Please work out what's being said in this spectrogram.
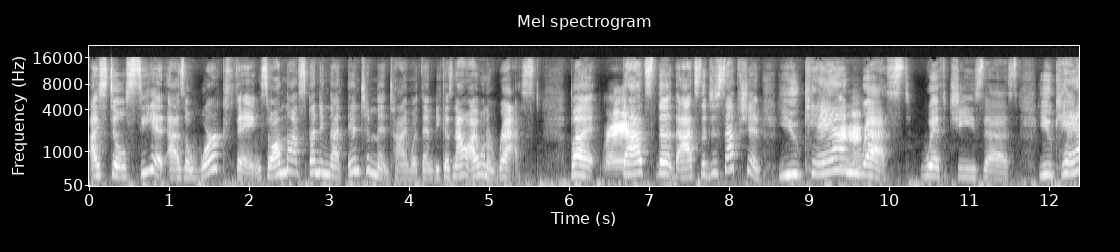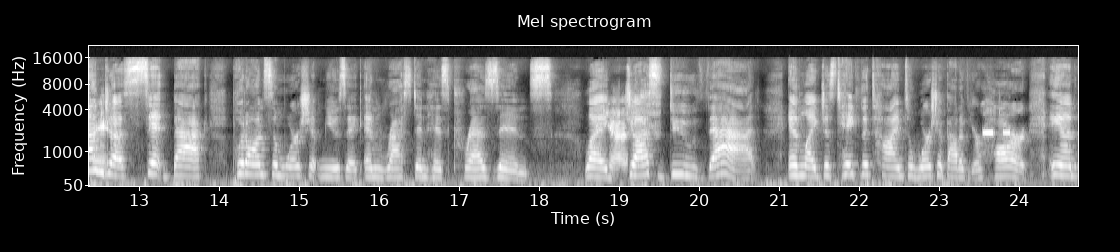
I still see it as a work thing. So I'm not spending that intimate time with him because now I want to rest. But Right. that's the that's the deception. You can Mhm. rest with Jesus. You can Right. just sit back, put on some worship music and rest in his presence. Like, yes. just do that and like just take the time to worship out of your heart and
